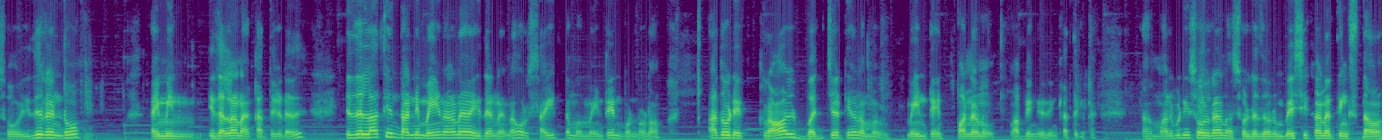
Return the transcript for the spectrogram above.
ஸோ இது ரெண்டும் ஐ மீன் இதெல்லாம் நான் கற்றுக்கிட்டது இது எல்லாத்தையும் தாண்டி மெயினான இது என்னென்னா ஒரு சைட் நம்ம மெயின்டைன் பண்ணோன்னா அதோடைய க்ரால் பட்ஜெட்டையும் நம்ம மெயின்டைன் பண்ணணும் அப்படிங்கிறதையும் கற்றுக்கிட்டேன் நான் மறுபடியும் சொல்கிறேன் நான் சொல்கிறது ஒரு பேசிக்கான திங்ஸ் தான்.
